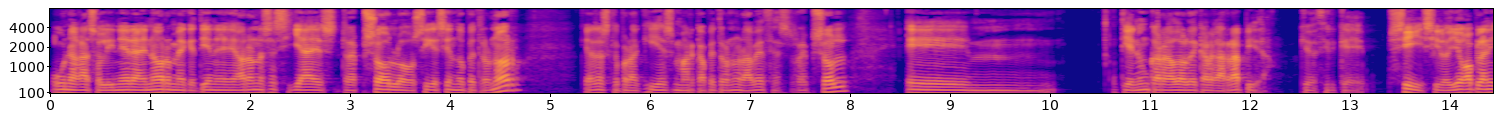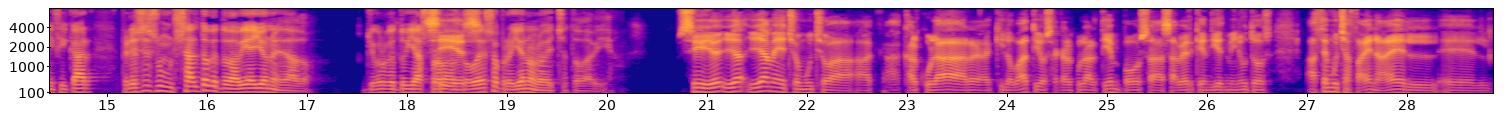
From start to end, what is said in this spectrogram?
una gasolinera enorme que tiene, ahora no sé si ya es Repsol o sigue siendo Petronor, que ya sabes que por aquí es marca Petronor a veces, Repsol, eh, tiene un cargador de carga rápida. Quiero decir que sí, si lo llego a planificar, pero ese es un salto que todavía yo no he dado. Yo creo que tú ya has probado Sí, es- todo eso, pero yo no lo he hecho todavía. Sí, yo, yo ya, yo ya me he hecho mucho a, a- a calcular kilovatios, a calcular tiempos, a saber que en 10 minutos hace mucha faena ¿eh? el, el-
